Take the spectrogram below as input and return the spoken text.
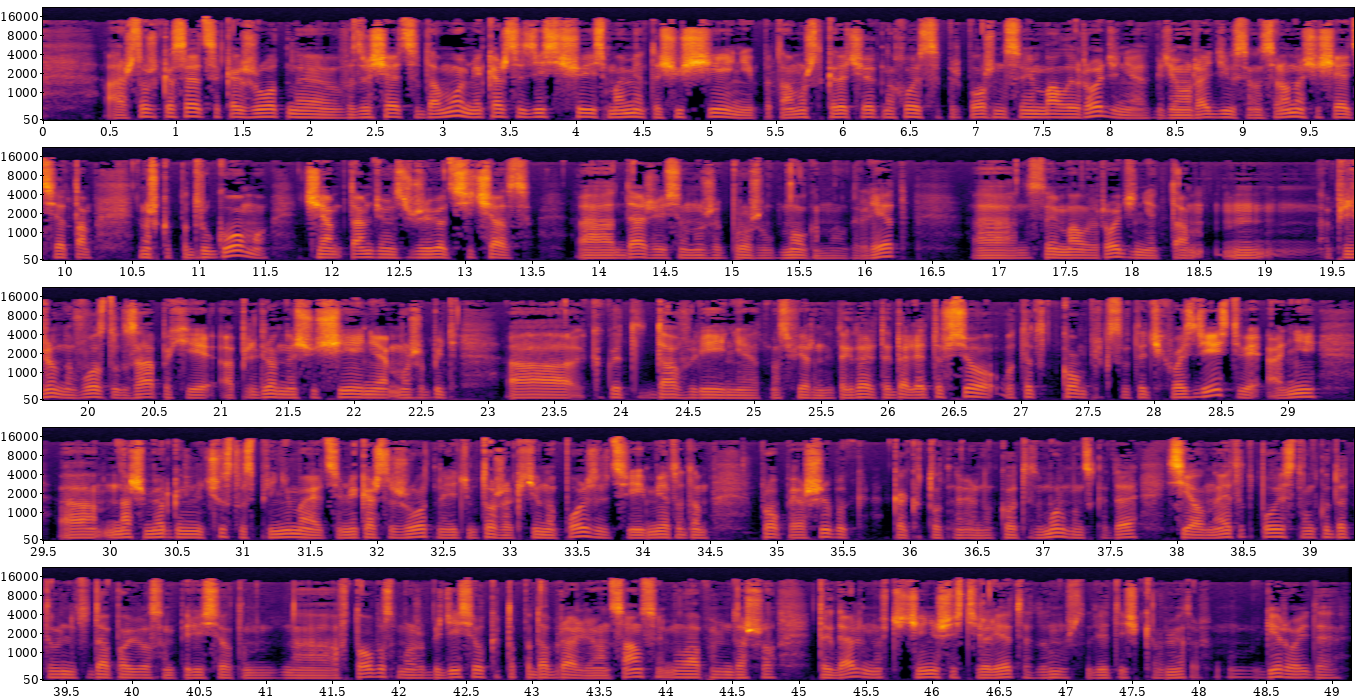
А что же касается, как животное возвращается домой, мне кажется, здесь еще есть момент ощущений, потому что когда человек находится, предположим, на своей малой родине, где он родился, он все равно ощущает себя там немножко по-другому, чем там, где он живет сейчас, а, даже если он уже прожил много-много лет. А, на своей малой родине, там определенный воздух, запахи, определенные ощущения, может быть, а, какое-то давление атмосферное и так далее, и так далее. Это все, вот этот комплекс вот этих воздействий, они а, нашими органами чувств воспринимаются. И мне кажется, животные этим тоже активно пользуются, и методом проб и ошибок как тот, наверное, кот из Мурманска, да, сел на этот поезд, он куда-то его не туда повез, он пересел там на автобус, может быть, здесь его как-то подобрали, он сам своими лапами дошел и так далее. Но в течение шести лет, я думаю, что 2000 километров, ну, герой, да.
